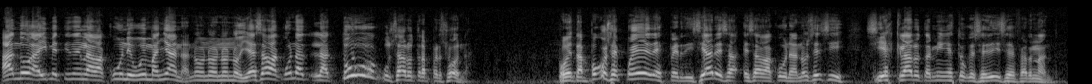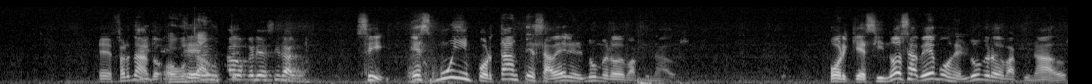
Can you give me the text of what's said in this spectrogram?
ah, no, ahí me tienen la vacuna y voy mañana. No, no, no, no, ya esa vacuna la tuvo que usar otra persona. Porque tampoco se puede desperdiciar esa, vacuna. No sé si, si es claro también esto que se dice, Fernando. Eh, Fernando, o Gustavo. Eh, Gustavo quería decir algo. Sí, es muy importante saber el número de vacunados. Porque si no sabemos el número de vacunados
